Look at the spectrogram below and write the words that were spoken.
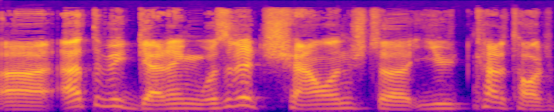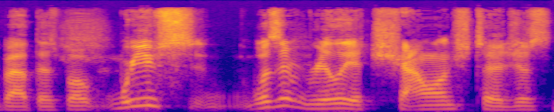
uh, at the beginning, was it a challenge to? You kind of talked about this, but were you? Was it really a challenge to just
